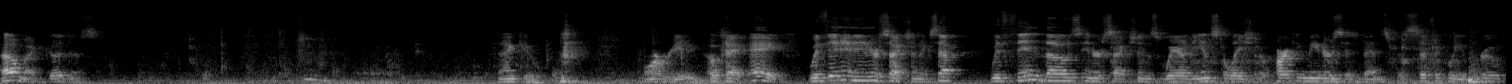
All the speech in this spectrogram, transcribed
oh my goodness. Thank you. More reading. Okay, A, within an intersection, except within those intersections where the installation of parking meters has been specifically approved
